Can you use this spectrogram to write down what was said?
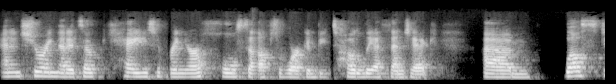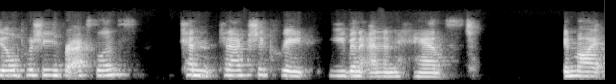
and ensuring that it's okay to bring your whole self to work and be totally authentic um, while still pushing for excellence can can actually create even an enhanced in my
